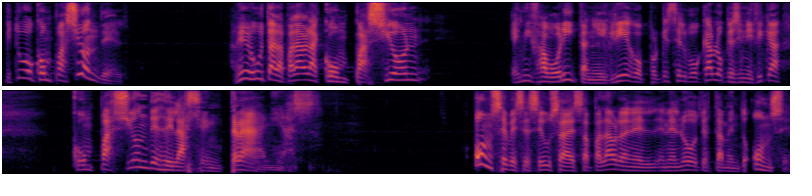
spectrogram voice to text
y tuvo compasión de él. A mí me gusta la palabra compasión es mi favorita en el griego porque es el vocablo que significa compasión desde las entrañas. Once veces se usa esa palabra en el, en el Nuevo Testamento, once.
